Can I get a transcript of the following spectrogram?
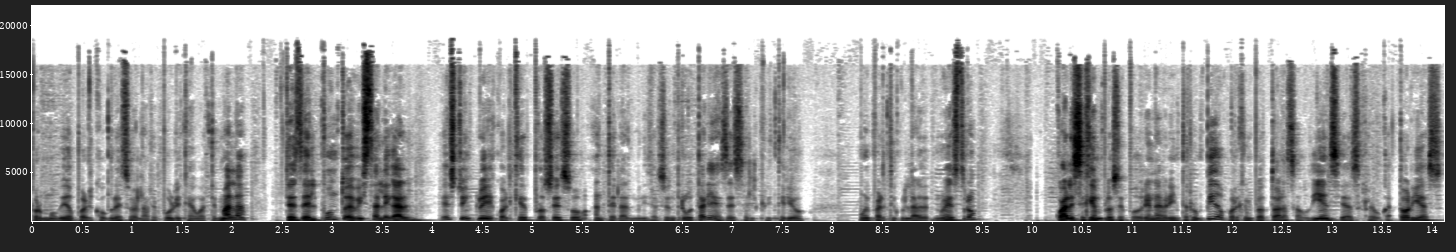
promovido por el Congreso de la República de Guatemala. Desde el punto de vista legal, esto incluye cualquier proceso ante la administración tributaria, ese es el criterio muy particular nuestro. ¿Cuáles ejemplos se podrían haber interrumpido? Por ejemplo, todas las audiencias, revocatorias.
